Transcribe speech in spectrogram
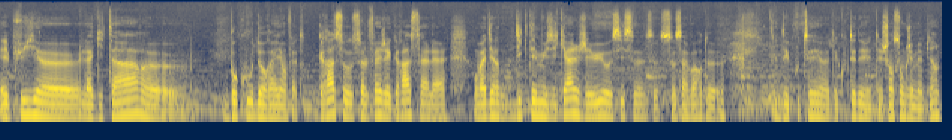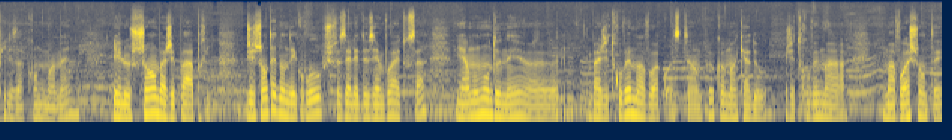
Et puis euh, la guitare, euh, beaucoup d'oreilles en fait. Grâce au solfège et grâce à la, on va dire, dictée musicale, j'ai eu aussi ce savoir de d'écouter euh, d'écouter des, chansons que j'aimais bien, puis les apprendre moi-même. Et le chant, bah, j'ai pas appris. J'ai chanté dans des groupes, je faisais les deuxièmes voix et tout ça. Et à un moment donné, euh, bah, j'ai trouvé ma voix, quoi. C'était un peu comme un cadeau. J'ai trouvé ma, ma voix chantée.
